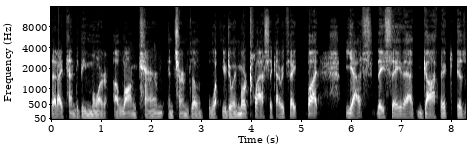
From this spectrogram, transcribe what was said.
that I tend to be more uh, long term in terms of what you're doing, more classic, I would say. But yes, they say that Gothic is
